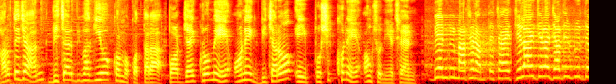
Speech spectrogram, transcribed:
ভারতে যান বিচার বিভাগীয় কর্মকর্তারা। পর্যায়ক্রমে অনেক বিচারক এই প্রশিক্ষণে অংশ নিয়েছেন। বিএনপি মাঠে নামতে চায়। জেলায় জেলায় যাদের বিরুদ্ধে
